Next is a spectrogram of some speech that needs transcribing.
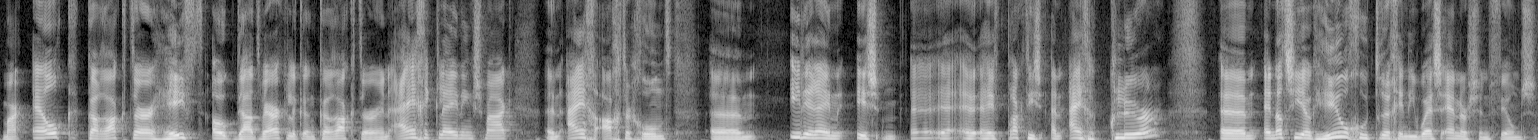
Maar elk karakter heeft ook daadwerkelijk een karakter, een eigen kledingsmaak, een eigen achtergrond. Ehm, iedereen is, eh, eh, heeft praktisch een eigen kleur. Ehm, en dat zie je ook heel goed terug in die Wes Anderson films.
